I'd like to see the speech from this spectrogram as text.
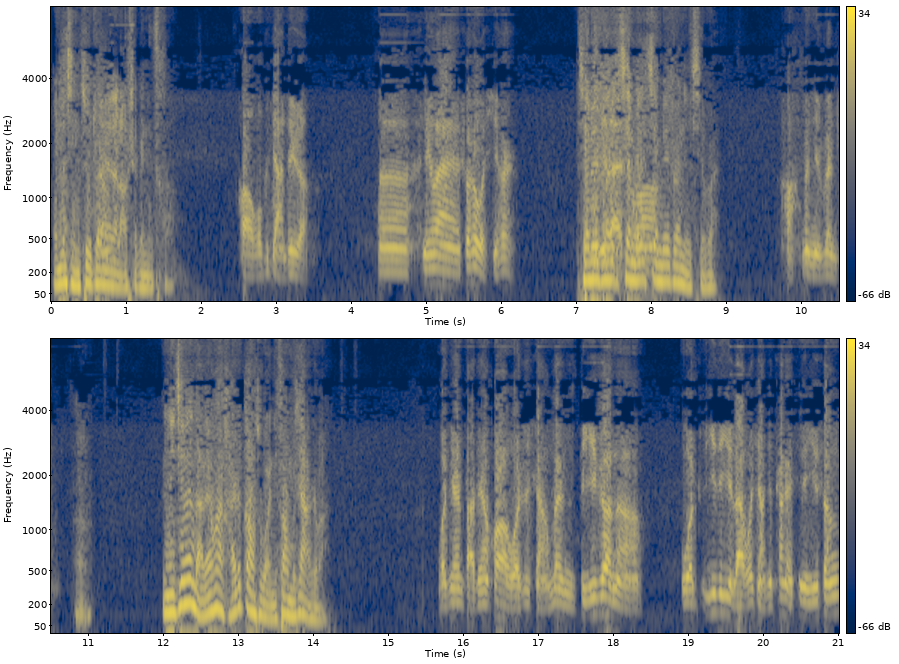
我们请最专业的老师给你测。好，我不讲这个。嗯，另外说说我媳妇儿。先别说，先别先别说你媳妇儿。好，那你问。嗯，你今天打电话还是告诉我你放不下是吧？我今天打电话，我是想问，第一个呢，我一直以来我想去看看心理医生，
